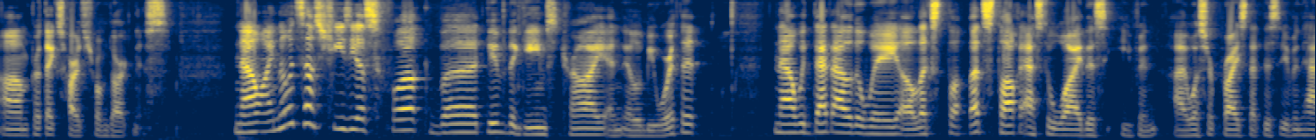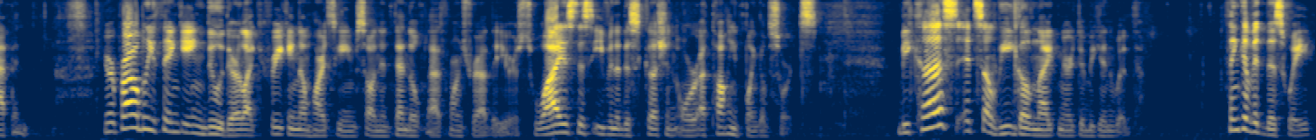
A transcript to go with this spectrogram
um, protects hearts from darkness. Now, I know it sounds cheesy as fuck, but give the games try and it'll be worth it. Now, with that out of the way, uh, let's t- let's talk as to why this even. I was surprised that this even happened. You're probably thinking, dude, there are like three Kingdom Hearts games on Nintendo platforms throughout the years. Why is this even a discussion or a talking point of sorts? Because it's a legal nightmare to begin with. Think of it this way:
